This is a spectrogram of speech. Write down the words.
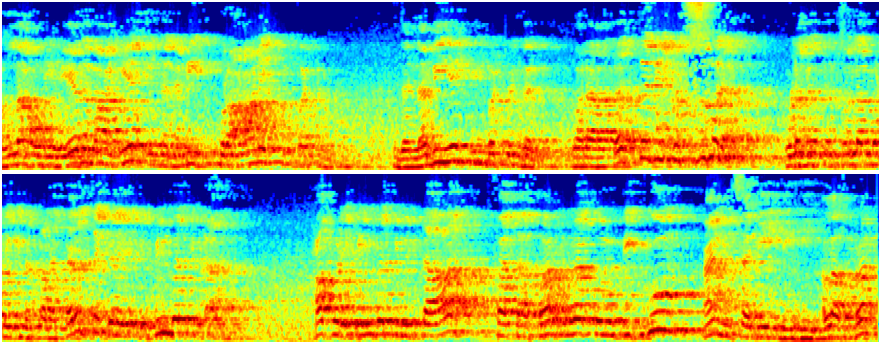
அல்லாவுடைய வேதமாகிய இந்த நபி குரானை பின்பற்றுங்கள். இந்த நபியை பின்பற்றுங்கள். வர தத்தபிக்கு சுமல உலகத்தில் சொல்லப்படுகின்ற பல கருத்துக்களை பின்பற்றுகிறார்கள். அப்படி பின்பற்றி விட்டால் ஃபதஃபர்ரகும் பிக்கும் அன் சபீலிஹி. அல்லாஹ் சொல்றான்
